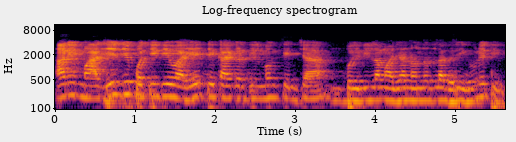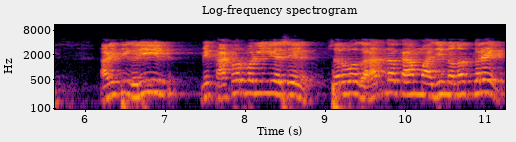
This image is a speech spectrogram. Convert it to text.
आणि माझे जे पतिदेव आहे ते काय करतील? मग त्यांच्या बहिणीला माझ्या नंदला घरी घेऊन येतील. आणि ती घरी येईल. मी खाटवर पडलेली असेल. सर्व घरातलं काम माझी ननद करेल.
